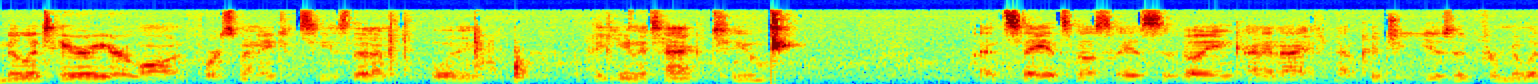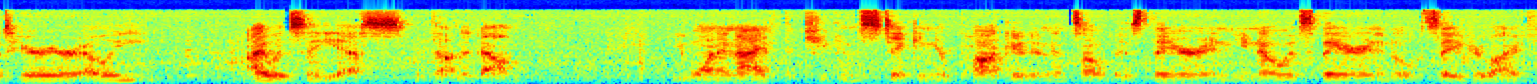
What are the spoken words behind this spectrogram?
military or law enforcement agencies that employ the Utilitac 2. I'd say it's mostly a civilian kind of knife. Now, could you use it for military or LE? I would say yes, without a doubt want a knife that you can stick in your pocket and it's always there and you know it's there and it'll save your life,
